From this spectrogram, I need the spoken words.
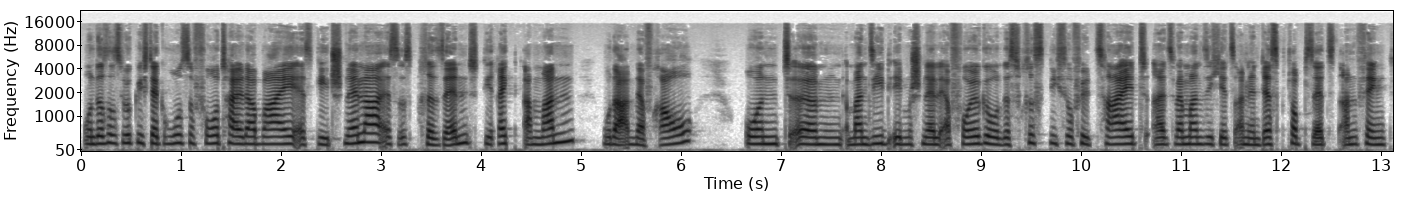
Und das ist wirklich der große Vorteil dabei. Es geht schneller, es ist präsent, direkt am Mann oder an der Frau. und ähm, man sieht eben schnell Erfolge und es frisst nicht so viel Zeit, als wenn man sich jetzt an den Desktop setzt, anfängt,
